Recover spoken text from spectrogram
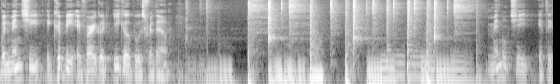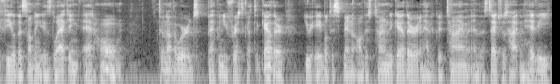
when men cheat it could be a very good ego boost for them Men will cheat if they feel that something is lacking at home. So, in other words, back when you first got together, you were able to spend all this time together and have a good time, and the sex was hot and heavy.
